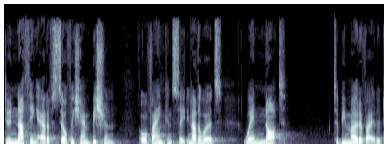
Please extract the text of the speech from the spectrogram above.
Do nothing out of selfish ambition or vain conceit. In other words, we're not to be motivated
